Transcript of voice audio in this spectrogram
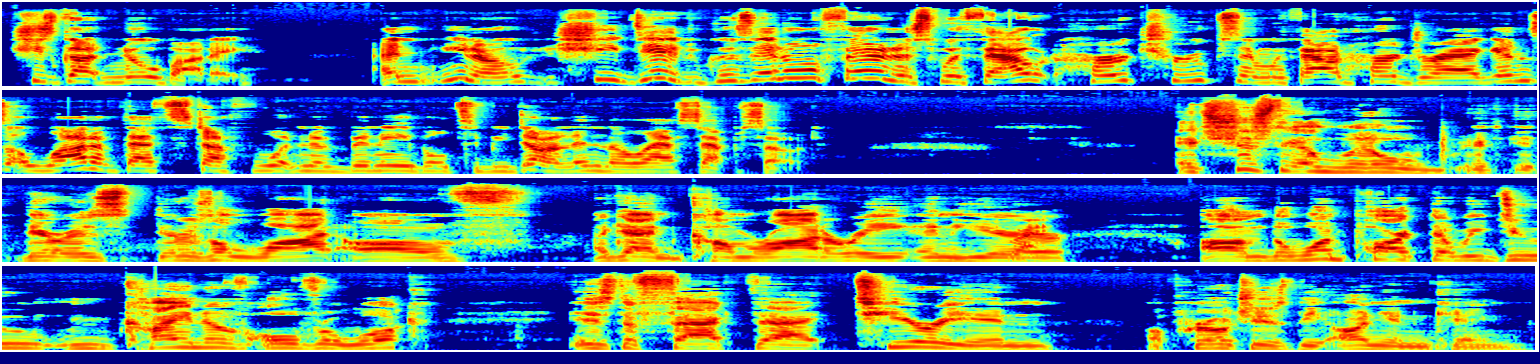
She's got nobody. And, you know, she did, because in all fairness, without her troops and without her dragons, a lot of that stuff wouldn't have been able to be done in the last episode. it's just a little. It, it, there is there's a lot of again camaraderie in here. Um, the one part that we do kind of overlook is the fact that Tyrion approaches the Onion King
